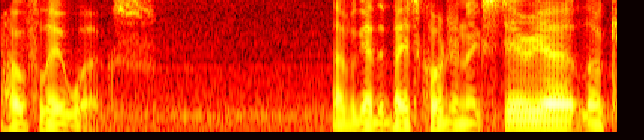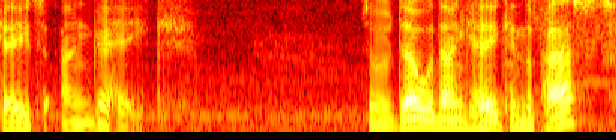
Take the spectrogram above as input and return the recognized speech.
Hopefully it works. Navigate the base quadrant exterior, locate Angerhake. So we've dealt with Angerhake in the past.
